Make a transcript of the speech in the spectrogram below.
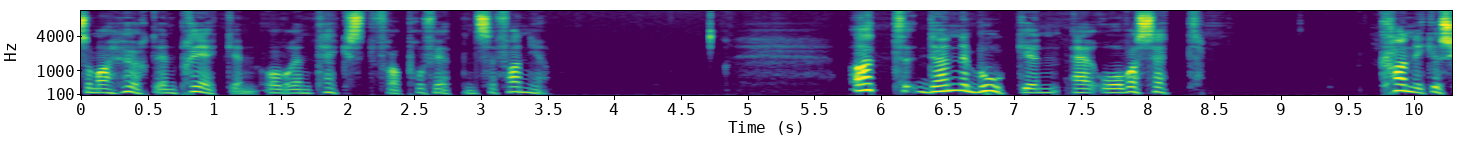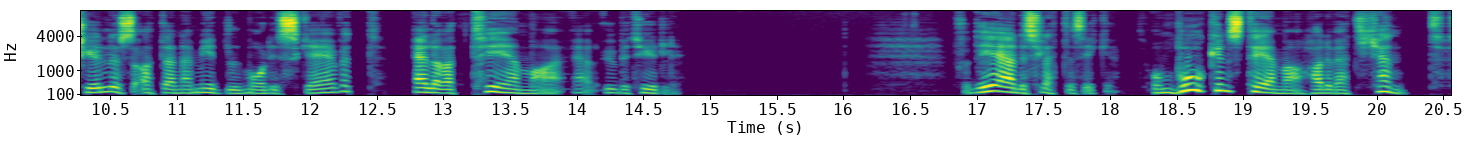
som har hørt en preken over en tekst fra profeten Sefanya. At denne boken er oversett, kan ikke skyldes at den er middelmådig skrevet, eller at temaet er ubetydelig. For det er det slettes ikke. Om bokens tema hadde vært kjent,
